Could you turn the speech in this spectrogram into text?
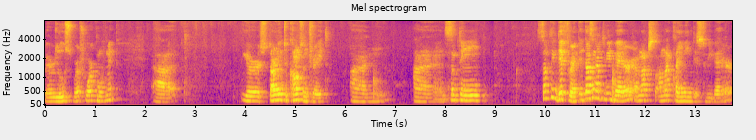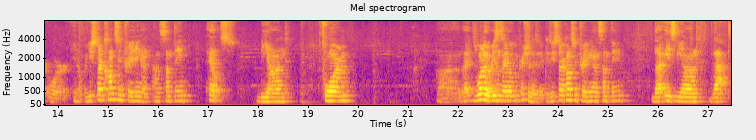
very loose brushwork movement, uh, you're starting to concentrate on on something something different. It doesn't have to be better. I'm not I'm not claiming this to be better or you know, but you start concentrating on, on something else beyond form. Uh, that's one of the reasons I love Impressionism because you start concentrating on something that is beyond that,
